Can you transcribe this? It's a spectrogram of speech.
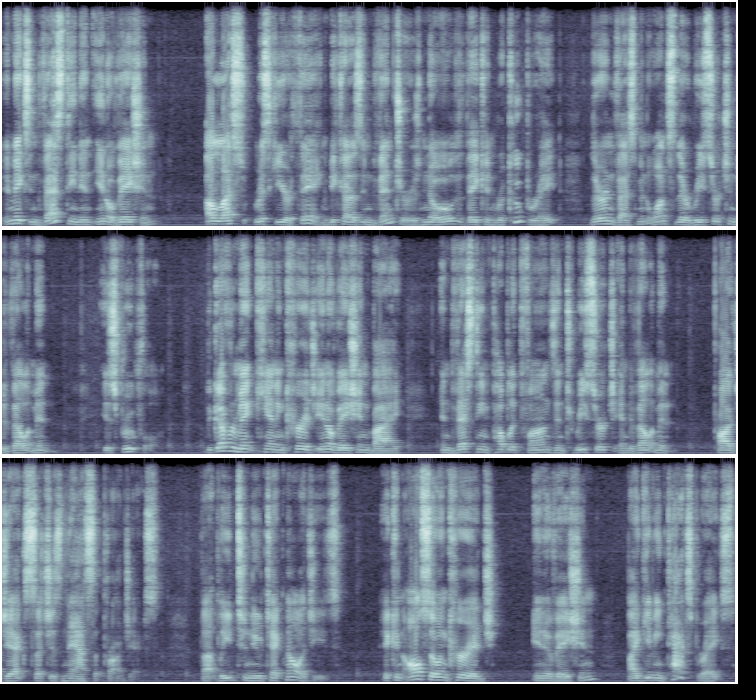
It makes investing in innovation a less riskier thing because inventors know that they can recuperate their investment once their research and development is fruitful. The government can encourage innovation by investing public funds into research and development projects such as NASA projects that lead to new technologies. It can also encourage innovation by giving tax breaks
